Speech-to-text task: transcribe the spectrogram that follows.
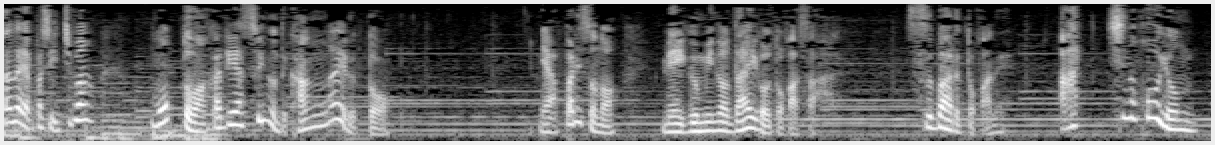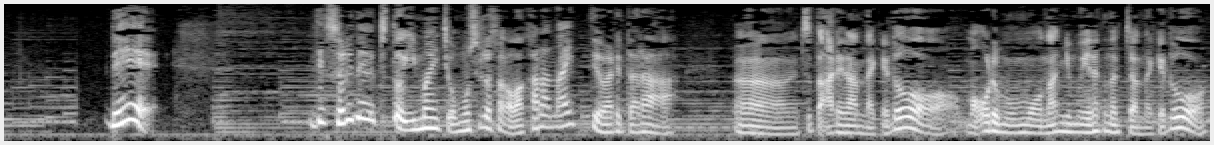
ただやっぱし一番もっとわかりやすいので考えると、やっぱりその、めぐみの大悟とかさ、スバルとかね、あっちの方読んで、で、それでちょっといまいち面白さがわからないって言われたら、うん、ちょっとあれなんだけど、まあ、俺ももう何にも言えなくなっちゃうんだけど、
